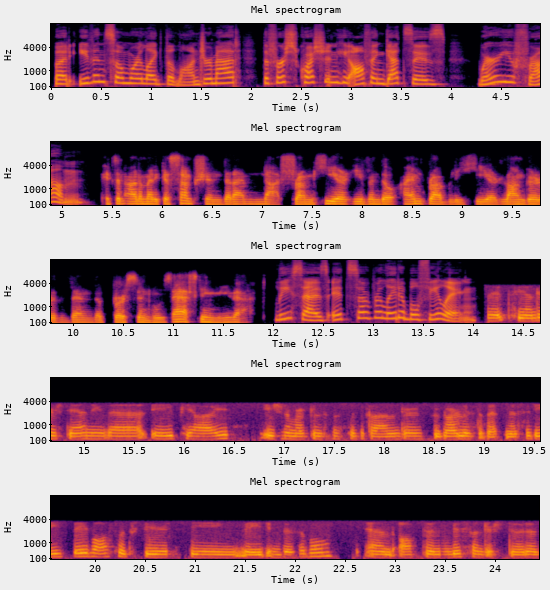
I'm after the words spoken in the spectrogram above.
but even somewhere like the laundromat, the first question he often gets is, where are you from? It's an automatic assumption that I'm not from here, even though I'm probably here longer than the person who's asking me that. Lee says it's a relatable feeling. It's the understanding that API, Asian Americans and Pacific Islanders, regardless of ethnicity, they've also experienced being made invisible and often misunderstood as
